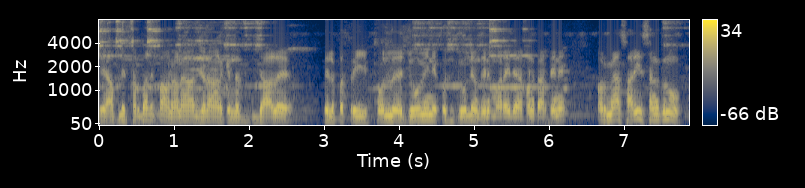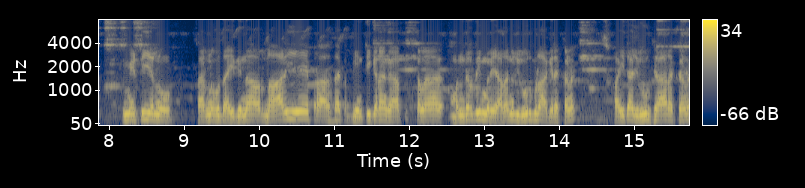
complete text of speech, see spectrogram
ਤੇ ਆਪਣੀ ਸਰਦਾ ਤੇ ਭਾਵਨਾ ਨਾਲ ਜਿਹੜਾ ਆਣ ਕੇ ਅੰਦਰ ਜਲ, ਤਿਲ, ਪੱਤਰੀ, ਫੁੱਲ ਜੋ ਵੀ ਨੇ ਕੁਝ ਜੋ ਲਿਆਉਂਦੇ ਨੇ, ਮਹਾਰਾਜ ਦੇ ਅਰਪਣ ਕਰਦੇ ਨੇ। ਔਰ ਮੈਂ ਸਾਰੀ ਸੰਗਤ ਨੂੰ, ਕਮੇਟੀ ਵੱਲੋਂ ਸਾਰਿਆਂ ਨੂੰ ਵਧਾਈ ਦਿੰਦਾ ਔਰ ਨਾਲ ਹੀ ਇਹ ਪ੍ਰਾਰਥਨਾ ਇੱਕ ਬੇਨਤੀ ਕਰਾਂਗਾ ਕਿ ਕਲਾ ਮੰਦਿਰ ਦੀ ਮਰਿਆਦਾ ਨੂੰ ਜ਼ਰੂਰ ਬਣਾ ਕੇ ਰੱਖਣ, ਸਫ਼ਾਈ ਦਾ ਜ਼ਰੂਰ ਖਿਆਲ ਰੱਖਣ।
